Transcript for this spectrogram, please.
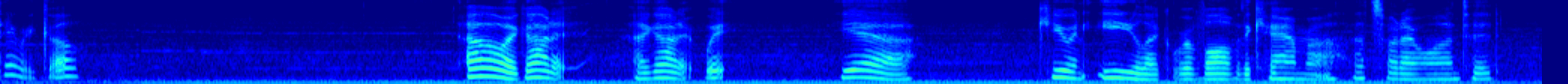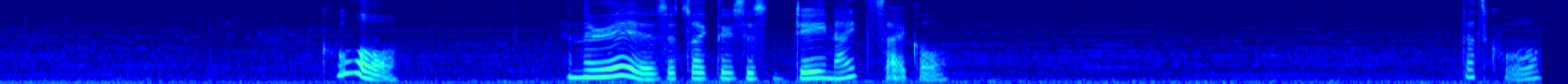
There we go. Oh, I got it. I got it. Wait. Yeah. Q and E like revolve the camera. That's what I wanted. Cool. And there is. It's like there's this day-night cycle. That's cool.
